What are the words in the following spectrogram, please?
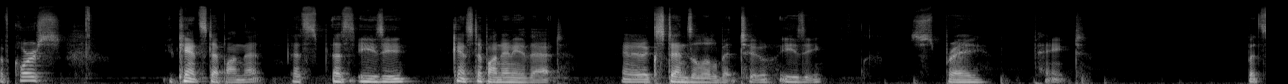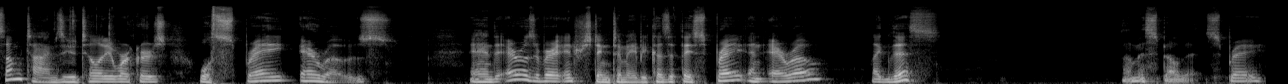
Of course, you can't step on that. That's that's easy. You can't step on any of that. And it extends a little bit too. Easy. Spray paint. But sometimes the utility workers will spray arrows. And the arrows are very interesting to me because if they spray an arrow like this, I misspelled misspell that. Spray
